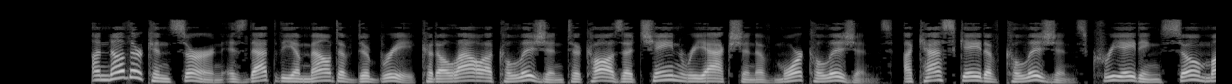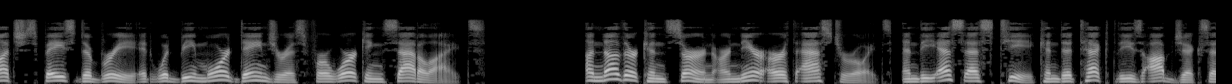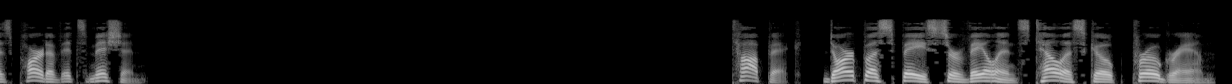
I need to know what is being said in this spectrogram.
Another concern is that the amount of debris could allow a collision to cause a chain reaction of more collisions, a cascade of collisions creating so much space debris it would be more dangerous for working satellites. Another concern are near-Earth asteroids, and the SST can detect these objects as part of its mission. Topic: DARPA Space Surveillance Telescope Program.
